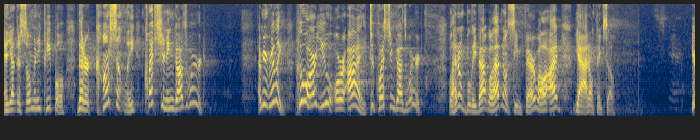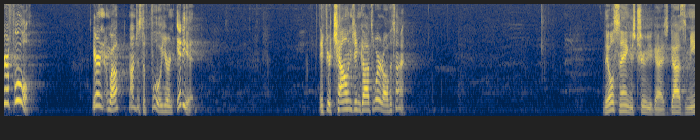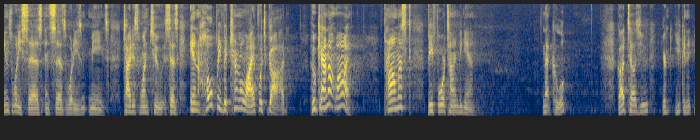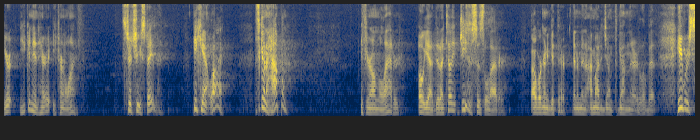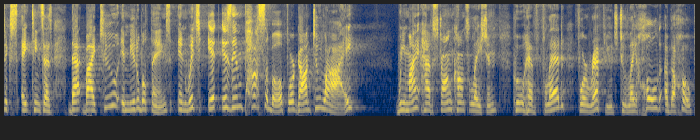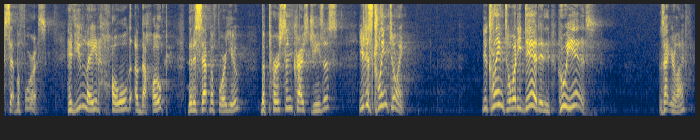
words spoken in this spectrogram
And yet, there's so many people that are constantly questioning God's word. I mean, really, who are you or I to question God's word? Well, I don't believe that. Well, that don't seem fair. Well, I, yeah, I don't think so. You're a fool. You're, an, well, not just a fool, you're an idiot. If you're challenging God's word all the time. The old saying is true, you guys. God means what he says and says what he means. Titus 1 2, it says, In hope of eternal life, which God, who cannot lie, promised before time began. Isn't that cool? God tells you you can, you can inherit eternal life. It's a true statement. He can't lie. It's going to happen if you're on the ladder. Oh, yeah, did I tell you? Jesus is the ladder. Oh, we're going to get there in a minute. I might have jumped the gun there a little bit. Hebrews 6 18 says, That by two immutable things in which it is impossible for God to lie, we might have strong consolation who have fled for refuge to lay hold of the hope set before us. Have you laid hold of the hope that is set before you? The person, Christ Jesus? You just cling to him. You cling to what he did and who he is. Is that your life?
